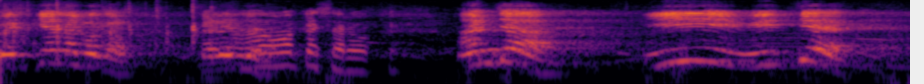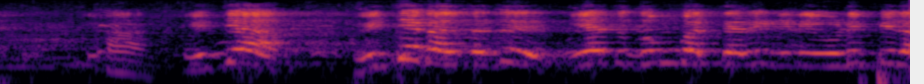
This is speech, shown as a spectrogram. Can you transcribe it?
ಮೆಗ್ಗೆನ ಮಗ. ಓಕೆ ಅಂಚ ಈ ವಿದ್ಯೆ ವಿದ್ಯಾ ವಿದ್ಯೆ ಕಲ್ತದ್ದು ಏತು ದುಂಬತ್ತರಿ ಇನಿ ಉಡುಪಿದ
